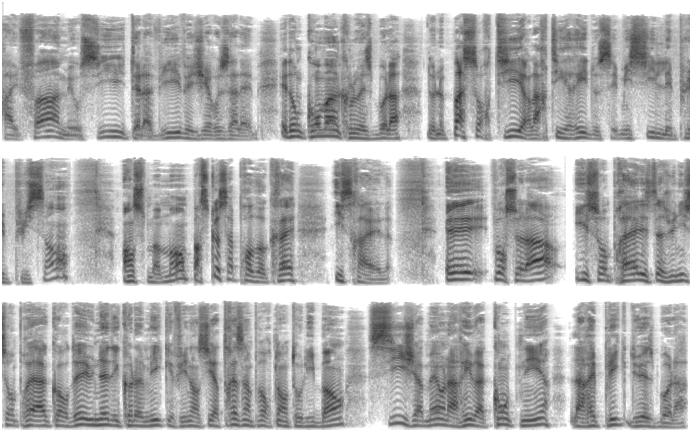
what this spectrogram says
Haïfa, mais aussi Tel Aviv et Jérusalem. Et donc convaincre le Hezbollah de ne pas sortir l'artillerie de ses missiles les plus puissants en ce moment, parce que ça provoquerait Israël. Et pour cela, ils sont prêts, les États-Unis sont prêts à accorder une aide économique et financière très importante au Liban si jamais on arrive à contenir la réplique du Hezbollah.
